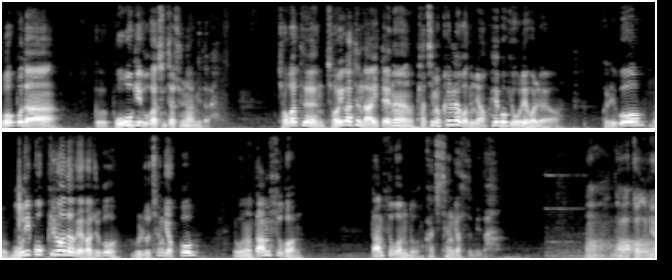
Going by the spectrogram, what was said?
무엇보다 그 보호기구가 진짜 중요합니다. 저 같은 저희 같은 나이 때는 다치면 큰일 나거든요. 회복이 오래 걸려요. 그리고 물이 꼭 필요하다고 해가지고 물도 챙겼고 이거는 땀수건, 땀수건도 같이 챙겼습니다. 아 나왔거든요.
